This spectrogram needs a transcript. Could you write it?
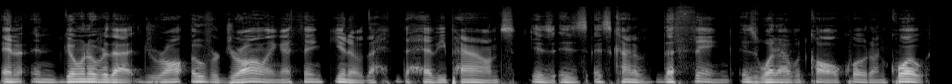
and and going over that draw over drawing, I think you know the the heavy pounds is is is kind of the thing, is what I would call quote unquote,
